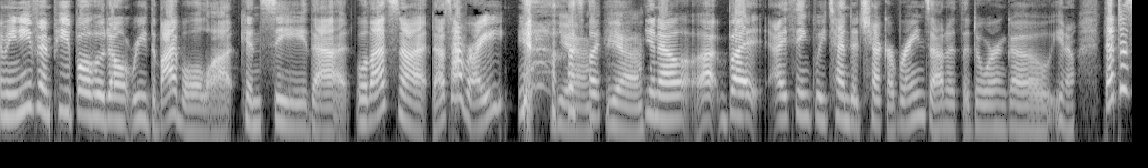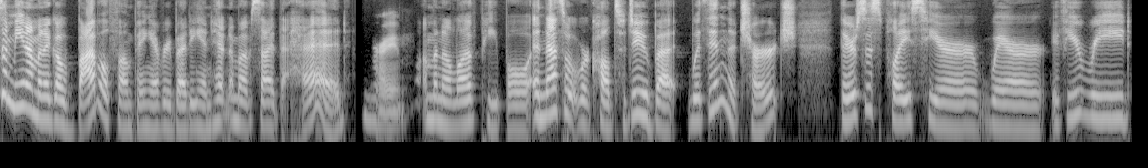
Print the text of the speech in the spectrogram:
I mean, even people who don't read the Bible a lot can see that. Well, that's not that's not right. Yeah. like, yeah. you know. Uh, but I think we tend to check our brains out at the door and go, you know, that doesn't mean I'm going to go Bible thumping everybody and hitting them upside the head. Right. I'm going to love people. And that's what we're called to do. But within the church, there's this place here where if you read,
